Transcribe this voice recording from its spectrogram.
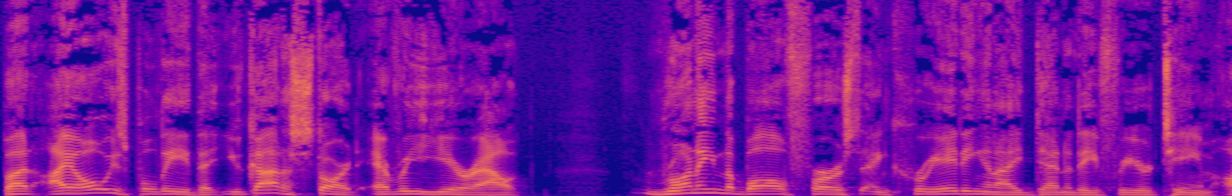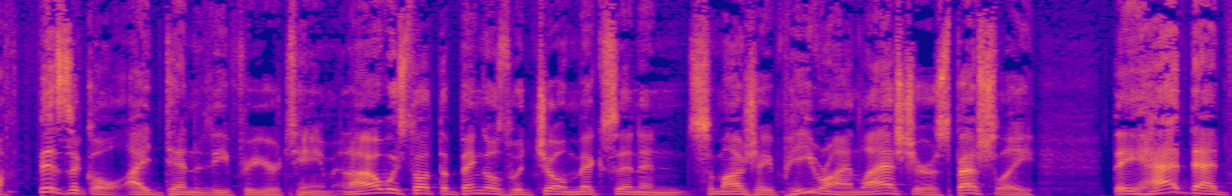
But I always believe that you got to start every year out running the ball first and creating an identity for your team, a physical identity for your team. And I always thought the Bengals with Joe Mixon and Samaje Perine last year, especially, they had that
